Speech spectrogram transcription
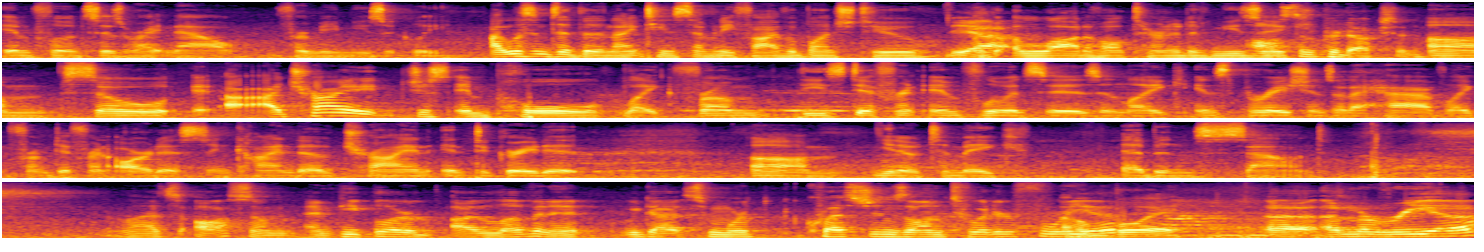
influences right now for me musically. I listen to the 1975 a bunch too. Yeah. like a lot of alternative music. Awesome production. Um, so I I try just and pull like from these different influences and like inspirations that I have like from different artists and kind of try and integrate it, um, you know, to make Eben's sound. Well, that's awesome, and people are, are loving it. We got some more questions on Twitter for you. Oh boy. Uh, a Maria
